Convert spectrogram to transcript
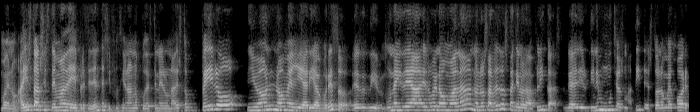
Bueno, ahí está el sistema de precedentes, si funciona o no puedes tener una de esto, pero yo no me guiaría por eso. Es decir, una idea es buena o mala, no lo sabes hasta que no la aplicas. Es decir, tiene muchos matices. Tú a lo mejor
